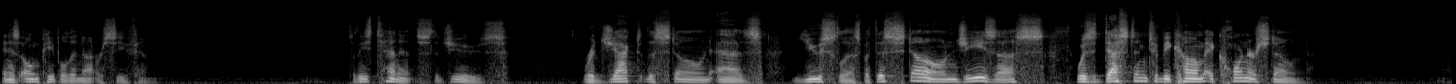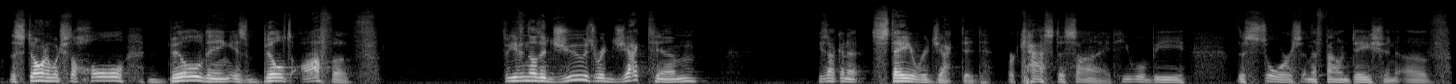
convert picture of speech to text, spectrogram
and his own people did not receive him. So these tenants, the Jews, reject the stone as useless. But this stone, Jesus, was destined to become a cornerstone. The stone in which the whole building is built off of. So even though the Jews reject him, he's not going to stay rejected or cast aside. He will be the source and the foundation of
